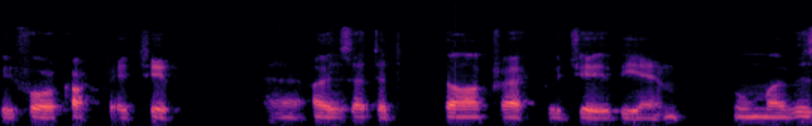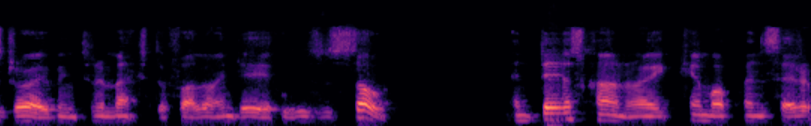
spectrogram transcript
before Cork Day Tip. Uh, I was at the dog track with JBM whom I was driving to the match the following day, who was a South. And Dennis Conroy came up and said,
